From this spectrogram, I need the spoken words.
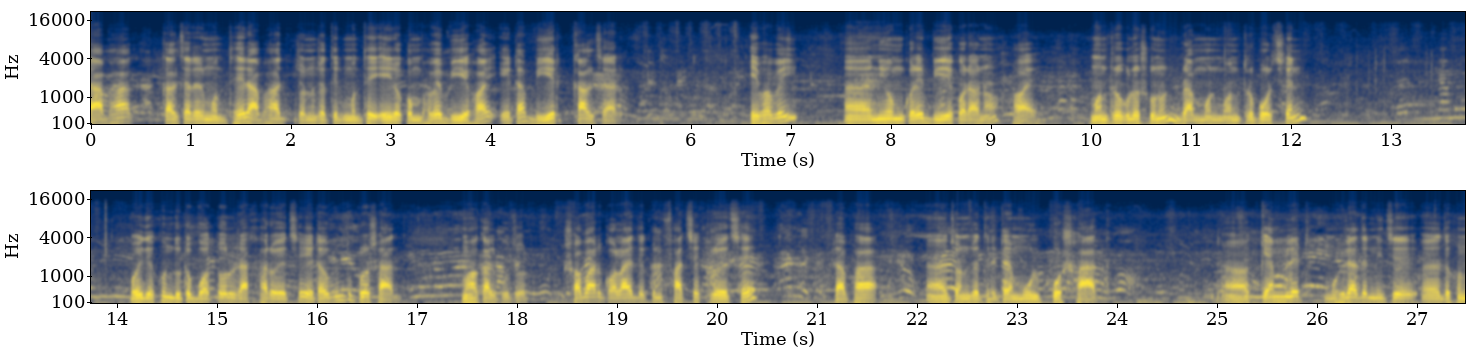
রাভা কালচারের মধ্যে, রাভা জনজাতির মধ্যে এই রকমভাবে বিয়ে হয়। এটা বিয়ের কালচার এভাবেই নিয়ম করে বিয়ে করানো হয়। মন্ত্রগুলো শুনুন, ব্রাহ্মণ মন্ত্র পড়ছেন। ওই দেখুন, দুটো বোতল রাখা রয়েছে, এটাও কিন্তু প্রসাদ, মহাকাল পুজোর। সবার গলায় দেখুন, ফাচেক রয়েছে। রাভা জনজাতির এটা মূল পোশাক। ক্যামলেট মহিলাদের নিচে দেখুন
